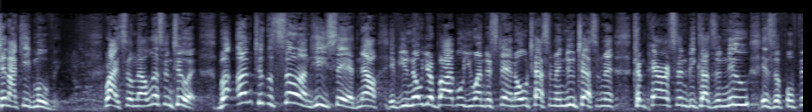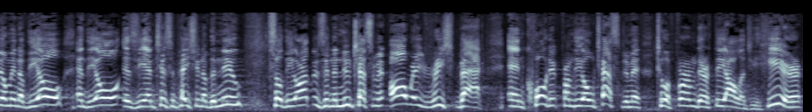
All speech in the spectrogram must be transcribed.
Can I keep moving? Right, so now listen to it. But unto the Son, he said. Now, if you know your Bible, you understand Old Testament, New Testament comparison because the new is the fulfillment of the old, and the old is the anticipation of the new. So the authors in the New Testament always reached back and quoted from the Old Testament to affirm their theology. Here,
